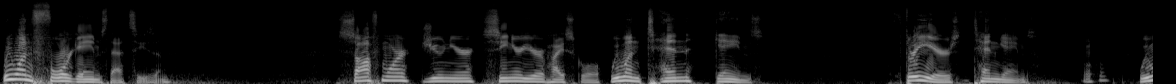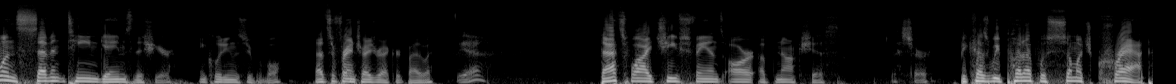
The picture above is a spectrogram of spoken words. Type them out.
We won four games that season. Sophomore, junior, senior year of high school. We won 10 games. Three years, 10 games. Mm-hmm. We won 17 games this year, including the Super Bowl. That's a franchise record, by the way. Yeah, That's why Chiefs fans are obnoxious sure. Because we put up with so much crap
